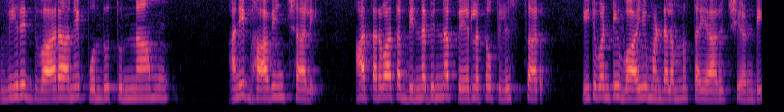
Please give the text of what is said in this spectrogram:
వీరి ద్వారానే పొందుతున్నాము అని భావించాలి. ఆ తర్వాత భిన్న భిన్న పేర్లతో పిలుస్తారు. ఇటువంటి వాయుమండలమును తయారు చేయండి.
